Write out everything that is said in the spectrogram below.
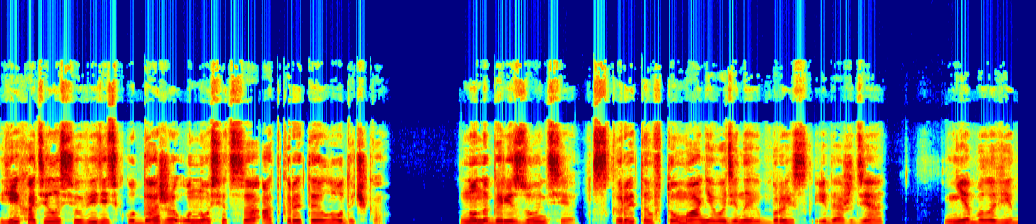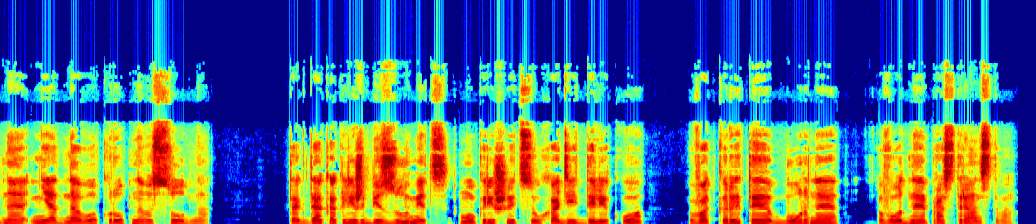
Ей хотелось увидеть, куда же уносится открытая лодочка. Но на горизонте, скрытом в тумане водяных брызг и дождя, не было видно ни одного крупного судна, тогда как лишь безумец мог решиться уходить далеко в открытое бурное водное пространство.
